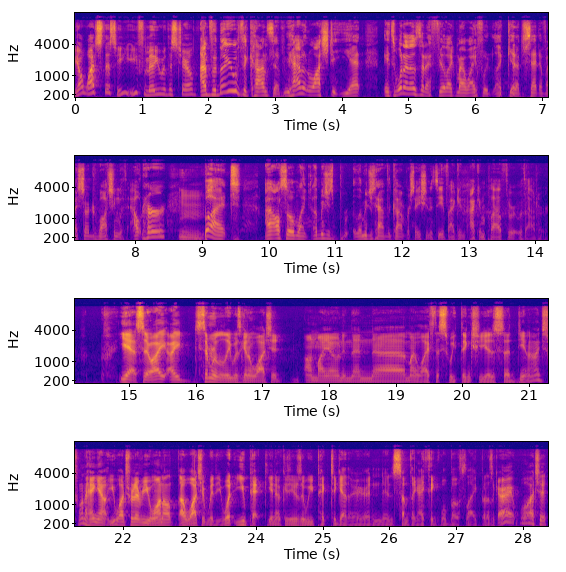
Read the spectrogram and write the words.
y'all watch this? Are you, are you, familiar with this, Gerald? I'm familiar with the concept. We haven't watched it yet. It's one of those that I feel like my wife would like get upset if I started watching without her. Mm. But I also am like, let me just let me just have the conversation and see if I can I can plow through it without her. Yeah, so I, I similarly was going to watch it on my own, and then uh, my wife, the sweet thing she is, said, "You know, I just want to hang out. You watch whatever you want. I'll, I'll watch it with you. What you pick, you know, because usually we pick together, and, and, it's something I think we'll both like." But I was like, "All right, we'll watch it."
